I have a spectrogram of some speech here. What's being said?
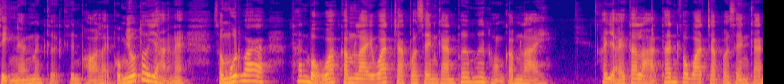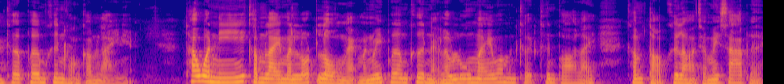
สิ่งนั้นมันเกิดขึ้นเพราะอะไร ผมยกตัวอย่างนะ สมมุติว่าท่านบอกว่ากำไรวัดจากเปอร์เซ็นต์การเพิ่มขึ้นของกำไร ขยายตลาดท่านก็วัดจากเปอร์เซ็นต์การเพิ่มขึ้นของกำไรเนี่ย ถ้าวันนี้กำไรมันลดลงอะ มันไม่เพิ่มขึ้นอะ เรารู้ไหมว่ามันเกิดขึ้นเพราะอะไรคำตอบคือเราอาจจะไม่ทราบเลย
